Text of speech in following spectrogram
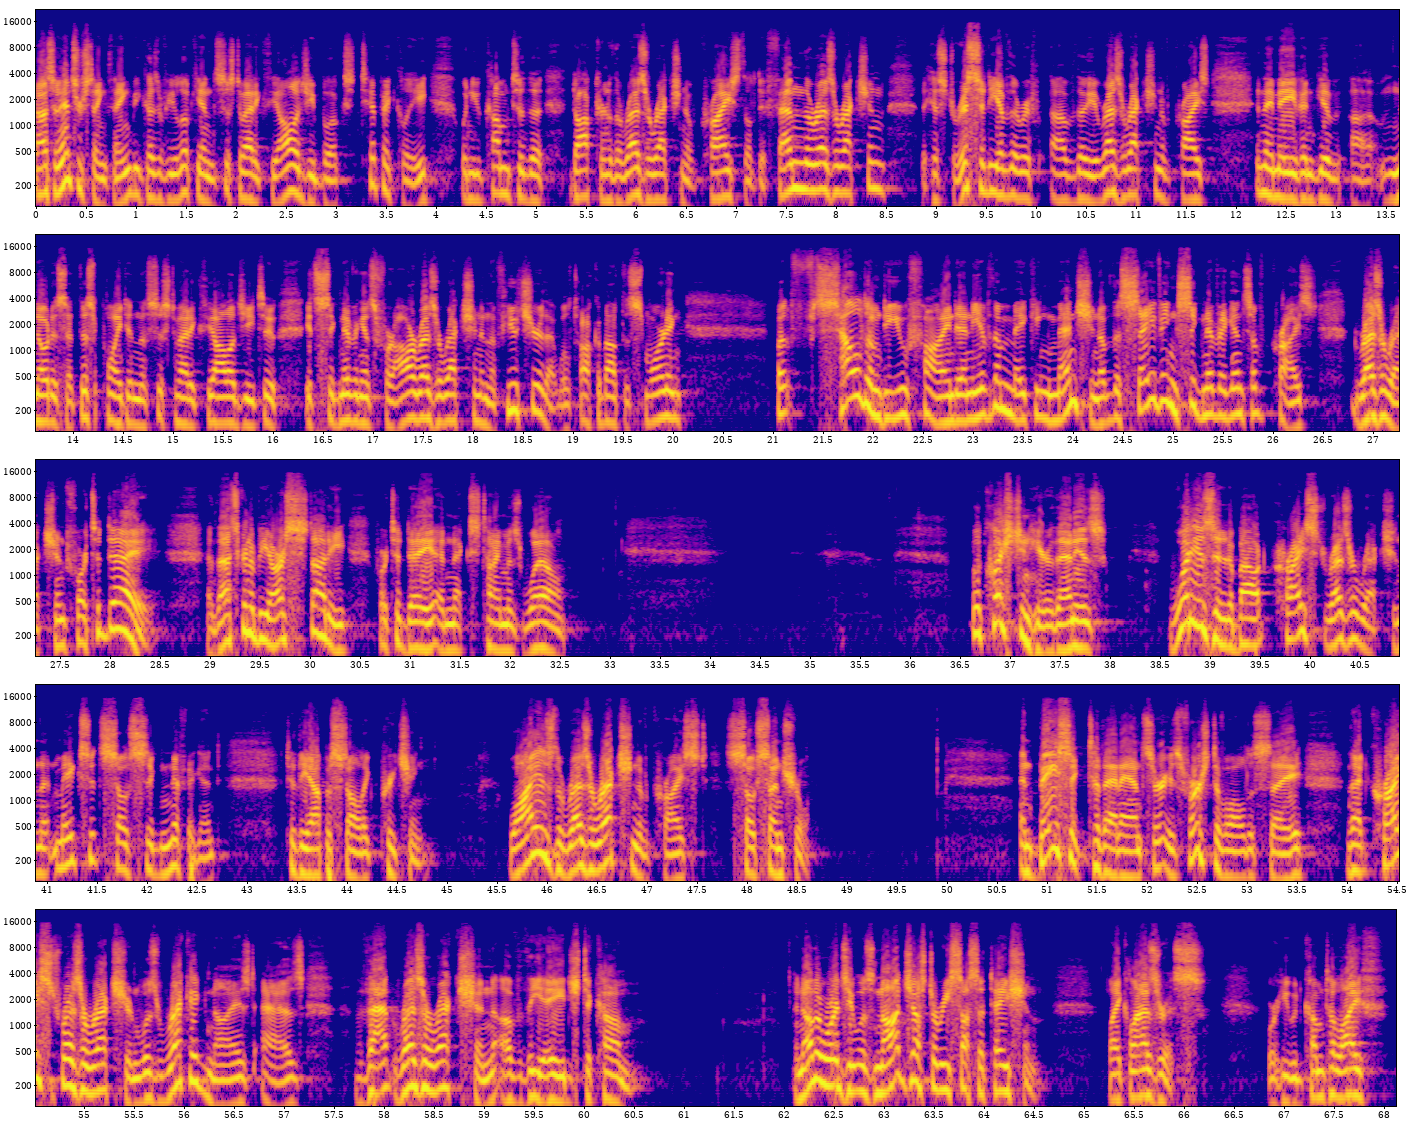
Now, it's an interesting thing because if you look in systematic theology books, typically when you come to the doctrine of the resurrection of Christ, they'll defend the resurrection, the historicity of the, of the resurrection of Christ, and they may even give uh, notice at this point in the systematic theology to its significance for our resurrection in the future that we'll talk about this morning. But seldom do you find any of them making mention of the saving significance of Christ's resurrection for today. And that's going to be our study for today and next time as well. The question here then is what is it about Christ's resurrection that makes it so significant to the apostolic preaching? Why is the resurrection of Christ so central? And basic to that answer is, first of all, to say that Christ's resurrection was recognized as that resurrection of the age to come. In other words, it was not just a resuscitation like Lazarus, where he would come to life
